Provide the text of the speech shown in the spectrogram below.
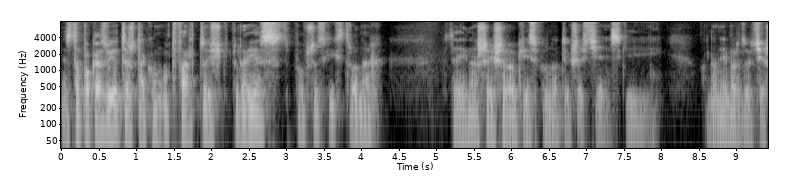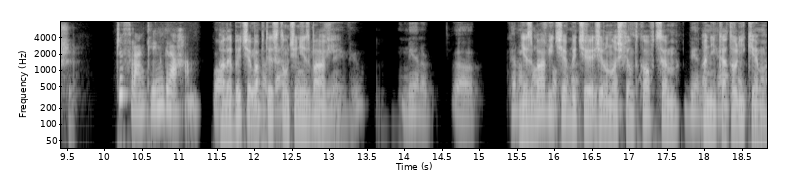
Więc to pokazuje też taką otwartość, która jest po wszystkich stronach tej naszej szerokiej wspólnoty chrześcijańskiej. Ona mnie bardzo cieszy. czy Franklin Graham. Ale bycie baptystą cię nie zbawi. Nie zbawi cię bycie zielonoświątkowcem, ani katolikiem,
